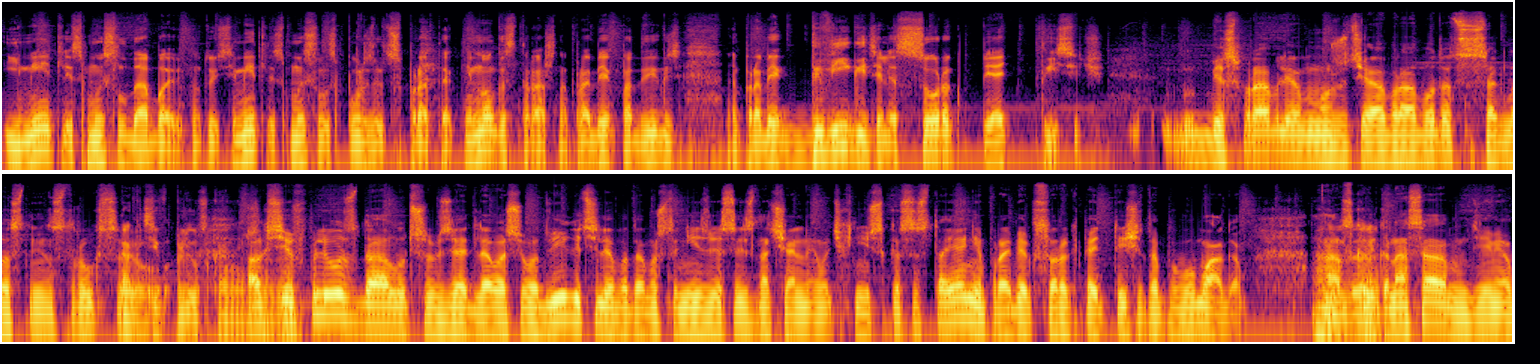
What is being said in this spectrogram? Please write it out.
имеет ли смысл смысл добавить? Ну, то есть имеет ли смысл использовать Супротек? Немного страшно. Пробег, по двигатель, пробег двигателя 45 тысяч. Без проблем можете обработаться согласно инструкции. Актив плюс, конечно. Актив да? плюс, да, лучше взять для вашего двигателя, потому что неизвестно изначально его техническое состояние. Пробег 45 тысяч это по бумагам. Ну А да. сколько на самом деле,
